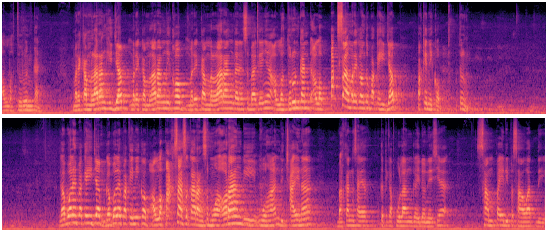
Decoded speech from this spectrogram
Allah turunkan mereka melarang hijab, mereka melarang niqab, mereka melarang dan lain sebagainya. Allah turunkan, Allah paksa mereka untuk pakai hijab, pakai niqab. Betul nggak? Gak boleh pakai hijab, gak boleh pakai niqab. Allah paksa sekarang semua orang di Wuhan, di China, bahkan saya ketika pulang ke Indonesia sampai di pesawat di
